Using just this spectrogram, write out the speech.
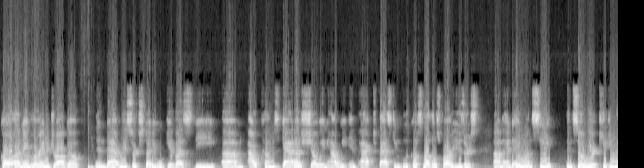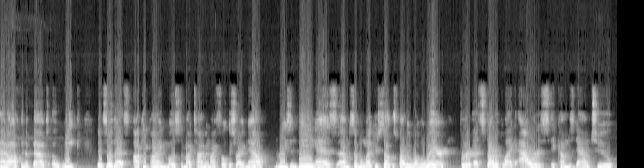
called, uh, named Lorena Drago and that research study will give us the um, outcomes data showing how we impact fasting glucose levels for our users um, and A1C. And so we are kicking that off in about a week. And so that's occupying most of my time and my focus right now. The reason being, as um, someone like yourself is probably well aware, for a startup like ours, it comes down to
